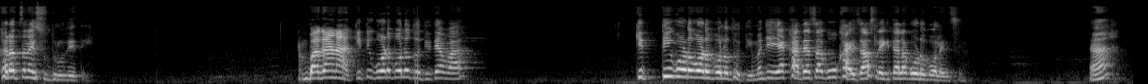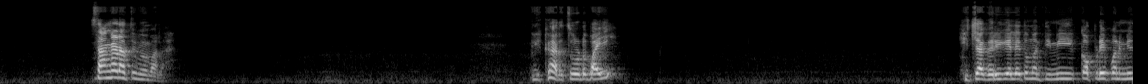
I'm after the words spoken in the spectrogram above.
खरंच नाही सुधरू देते. बघा ना किती गोड बोलत होती तेव्हा. किती गोड गोड बोलत होती. म्हणजे एखाद्याचा गू खायचा असला की त्याला गोड बोलायचं. हां? सांगा ना तुम्ही मला. भिकार चोड बाई. हिच्या घरी गेले तर म्हणते मी कपडे पण मी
